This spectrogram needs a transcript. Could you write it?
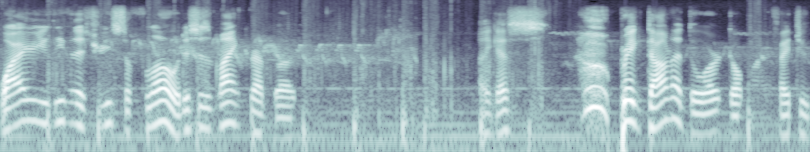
Why are you leaving the trees to flow? This is Minecraft bug. I guess. Break down a door. Don't mind if I do.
